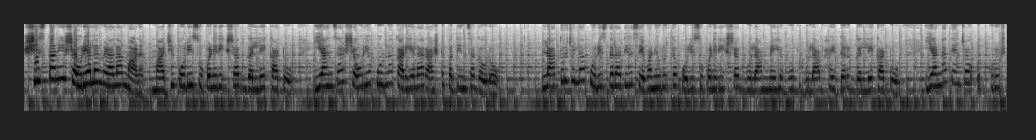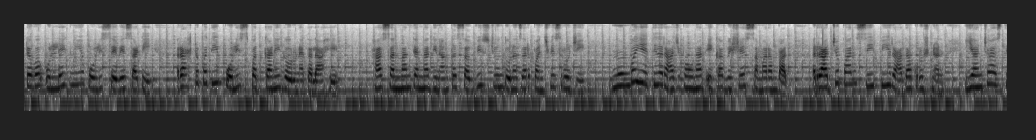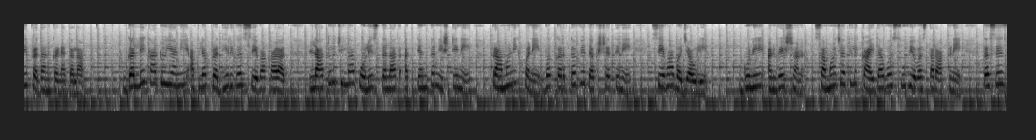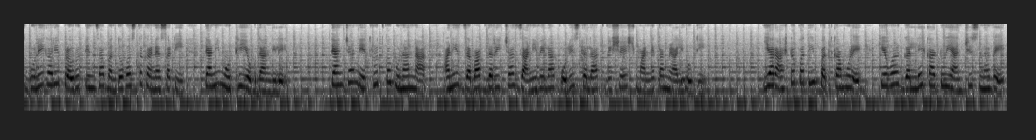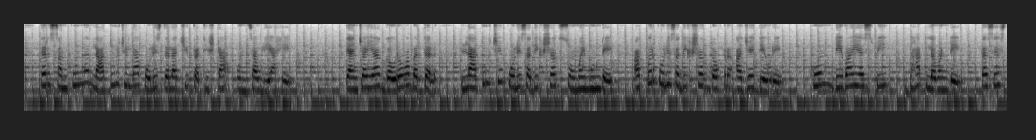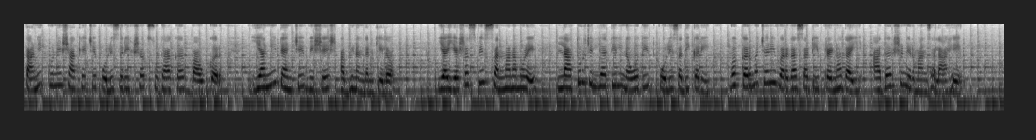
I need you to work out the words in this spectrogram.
शिस्तानी शौर्याला मिळाला मान. माजी पोलीस उपनिरीक्षक गल्ले काटू यांचा शौर्यपूर्ण कार्याला राष्ट्रपतींचा गौरव. लातूर जिल्हा पोलीस दलातील सेवानिवृत्त पोलीस उपनिरीक्षक गुलाम मेहबूब गुलाब हैदर गल्ले काटू यांना त्यांच्या उत्कृष्ट व उल्लेखनीय पोलीस सेवेसाठी राष्ट्रपती पोलीस पदकाने गौरवण्यात आला आहे. हा सन्मान त्यांना दिनांक सव्वीस जून दोन हजार पंचवीस रोजी मुंबई येथील राजभवनात एका विशेष समारंभात राज्यपाल सी पी राधाकृष्णन यांच्या हस्ते प्रदान करण्यात आला. गल्ले काटू यांनी आपल्या प्रदीर्घ सेवा काळात लातूर जिल्हा पोलीस दलात अत्यंत निष्ठेने प्रामाणिकपणे व कर्तव्य दक्षतेने सेवा बजावली. गुन्हे अन्वेषण समाजातील कायदा व सुव्यवस्था राखणे तसेच गुन्हेगारी प्रवृत्तींचा बंदोबस्त करण्यासाठी त्यांनी मोठे योगदान दिले. त्यांच्या नेतृत्व गुणांना आणि जबाबदारीच्या जाणीवेला पोलीस दलात विशेष मान्यता मिळाली होती. या राष्ट्रपती पदकामुळे केवळ गल्ले काटू यांचीच नव्हे तर संपूर्ण लातूर जिल्हा पोलीस दलाची प्रतिष्ठा उंचावली आहे. त्यांच्या या गौरवाबद्दल लातूरचे पोलीस अधीक्षक सोमय मुंडे अप्पर पोलीस अधीक्षक doctor Ajay Devare home DYSP Bhat Lavande तसेच स्थानिक गुन्हे शाखेचे पोलीस निरीक्षक सुधाकर बावकर यांनी त्यांचे विशेष अभिनंदन केलं. या यशस्वी सन्मानामुळे लातूर जिल्ह्यातील नवोदित पोलीस अधिकारी व कर्मचारी वर्गासाठी प्रेरणादायी आदर्श निर्माण झाला आहे.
